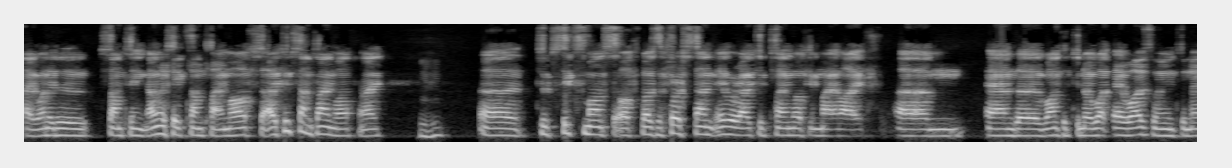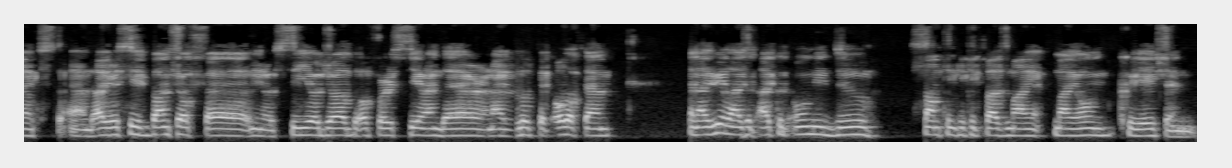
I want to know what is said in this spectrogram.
I want to do something. I want to take some time off. So I took some time off. I mm-hmm. Uh, took six months off. It was the first time ever I took time off in my life. Um, and uh, wanted to know what I was going to next. And I received a bunch of uh, you know CEO job offers here and there, and I looked at all of them, and I realized that I could only do something if it was my my own creation.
